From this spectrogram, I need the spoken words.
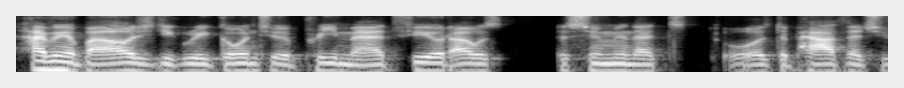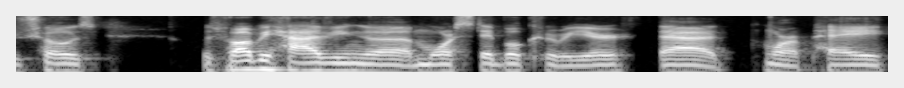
having a biology degree, going to a pre med field, I was assuming that was the path that you chose, was probably having a more stable career, that more pay.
